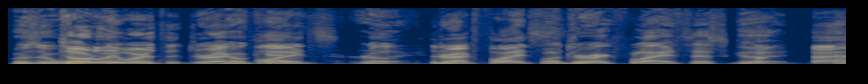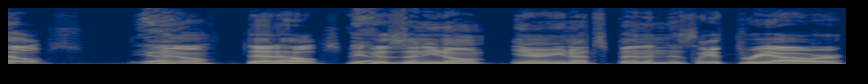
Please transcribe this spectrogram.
Was it totally worth worth it. Direct no kidding. flights. Really? Direct flights. Well, direct flights. That's good. that helps. Yeah. You know, that helps Yeah. because then you don't. You know, you're not spending. It's like a three hour,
